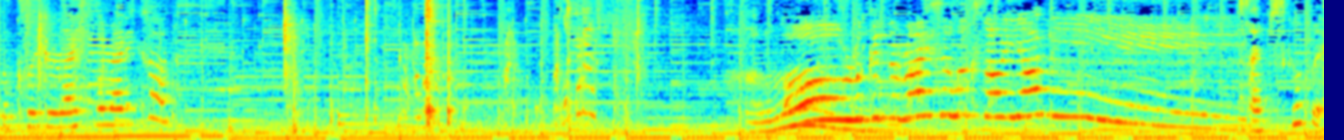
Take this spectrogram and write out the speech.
Looks like the rice is already cooked. Time to scoop it.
